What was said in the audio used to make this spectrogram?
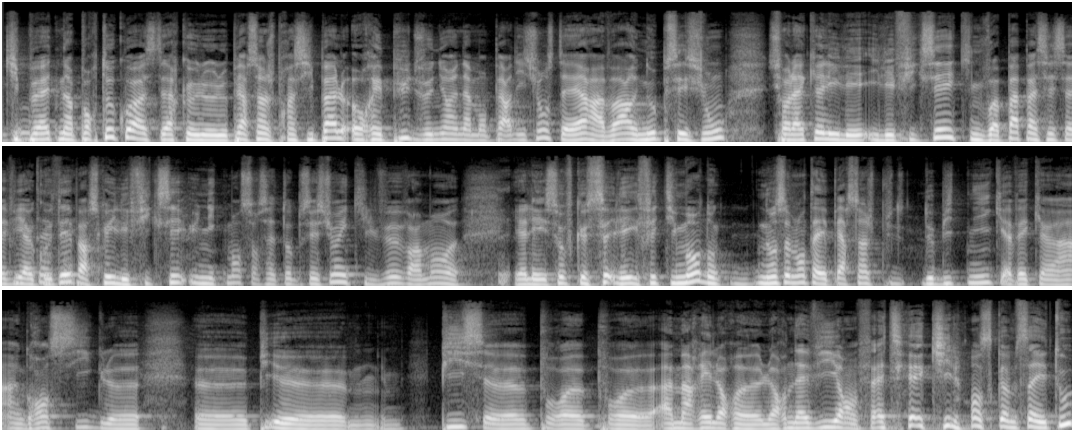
qui on- peut être n'importe quoi. C'est-à-dire que le, le personnage principal aurait pu devenir une âme en perdition, c'est-à-dire avoir une obsession sur laquelle il est, il est fixé qui ne voit pas passer sa vie à Tout à côté fait. parce qu'il est fixé uniquement sur cette obsession et qu'il veut vraiment euh, y aller. Sauf que effectivement, donc non seulement tu as des personnages plus de beatnik avec un, un grand sigle euh, pi- Peace euh, pour euh, pour euh, amarrer leur leur navire en fait qui lance comme ça et tout.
